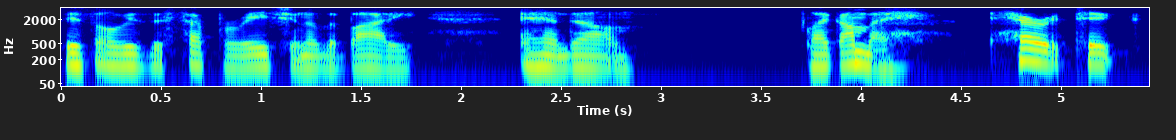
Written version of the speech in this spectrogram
there's always a separation of the body. And um, like I'm a heretic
